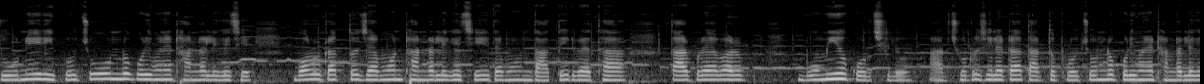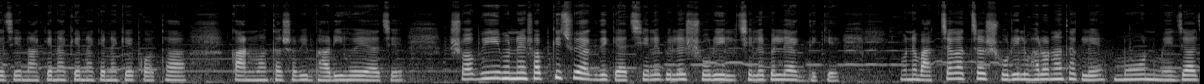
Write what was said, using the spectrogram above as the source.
জনেরই প্রচণ্ড পরিমাণে ঠান্ডা লেগেছে। বড়টার তো যেমন ঠান্ডা লেগেছে, তেমন দাঁতের ব্যথা, তারপরে আবার বমিও করছিল। আর ছোট ছেলেটা তার তো প্রচণ্ড পরিমাণে ঠান্ডা লেগেছে, নাকে নাকে নাকে নাকে কথা, কান মাথা সবই ভারী হয়ে আছে। সবই মানে সব কিছু একদিকে, আর ছেলে পেলের শরীর ছেলে পেলে একদিকে। মানে বাচ্চা কাচ্চার শরীর ভালো না থাকলে মন, মেজাজ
